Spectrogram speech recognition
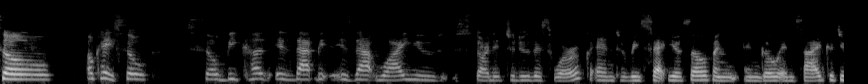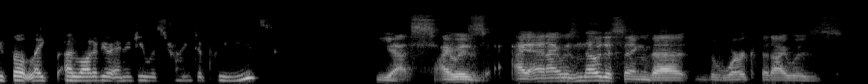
So okay so so because is that is that why you started to do this work and to reset yourself and and go inside? Because you felt like a lot of your energy was trying to please? Yes, I was I and I was noticing that the work that I was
